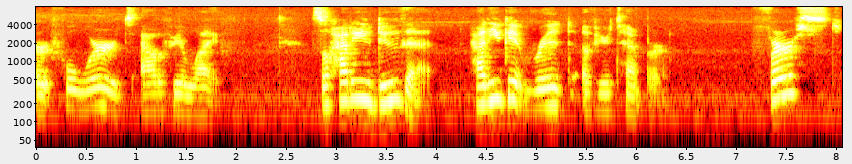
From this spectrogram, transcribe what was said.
hurtful words out of your life. So, how do you do that? How do you get rid of your temper? First,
